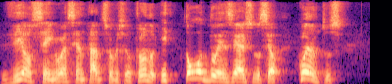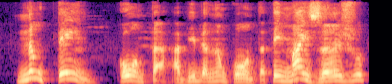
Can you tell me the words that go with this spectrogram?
vi ao Senhor assentado sobre o seu trono e todo o exército do céu. Quantos? Não tem conta, a Bíblia não conta. Tem mais anjo,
